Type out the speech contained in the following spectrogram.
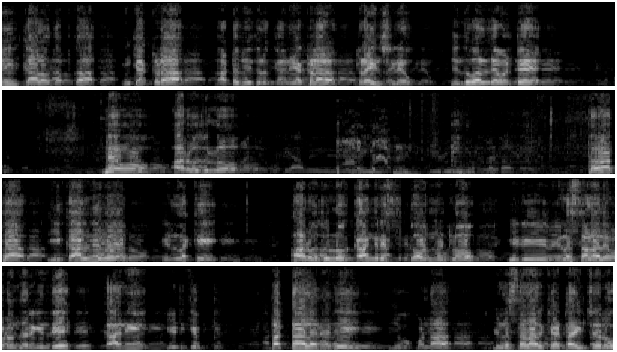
మెయిన్ కాలం తప్పక ఇంకెక్కడ అడ్డ కానీ ఎక్కడ డ్రైన్స్ లేవు. ఎందువల్ల లేవంటే మేము ఆ రోజుల్లో తర్వాత ఈ కాలనీలో ఇళ్ళకి ఆ రోజుల్లో కాంగ్రెస్ గవర్నమెంట్లో ఇది ఇళ్ళ స్థలాలు ఇవ్వడం జరిగింది. కానీ వీటికి పట్టాలు అనేది ఇవ్వకుండా ఇళ్ళ స్థలాలు కేటాయించారు.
